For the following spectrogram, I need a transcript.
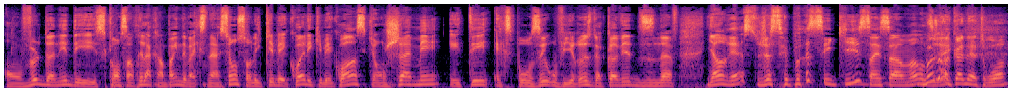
on veut donner des, se concentrer la campagne de vaccination sur les Québécois et les Québécoises qui ont jamais été exposés au virus de COVID-19. Il en reste, je sais pas c'est qui, sincèrement. Moi, j'en connais trois.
